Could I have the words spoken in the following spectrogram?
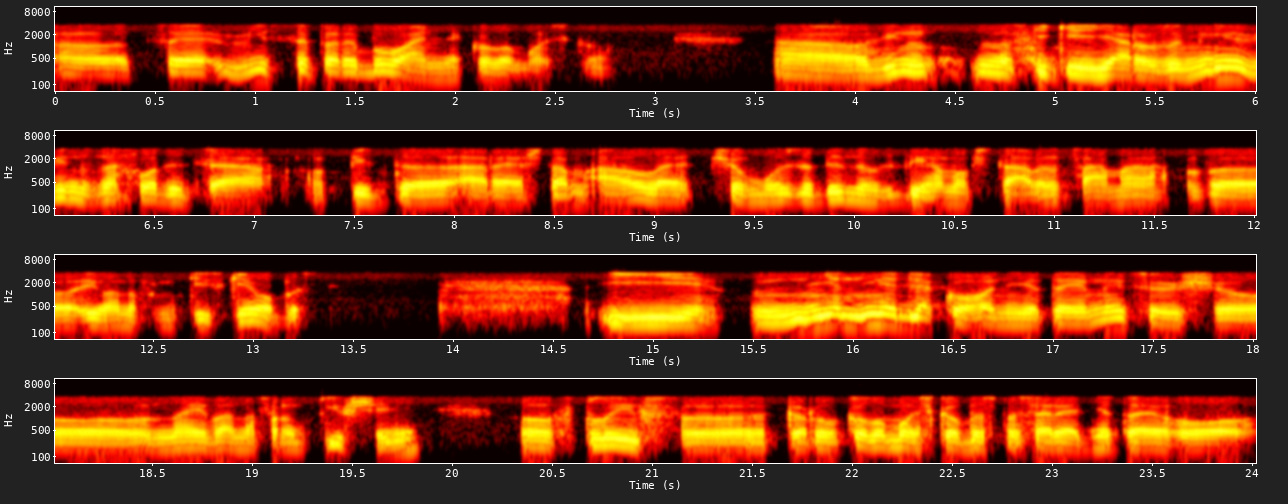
е, це місце перебування Коломойського. Він, наскільки я розумію, він знаходиться під е, арештом, але чомусь за дивним збігом обставин саме в Івано-Франківській області. І ні, ні для кого не є таємницею, що на Івано-Франківщині вплив е, Коломойського безпосередньо та його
